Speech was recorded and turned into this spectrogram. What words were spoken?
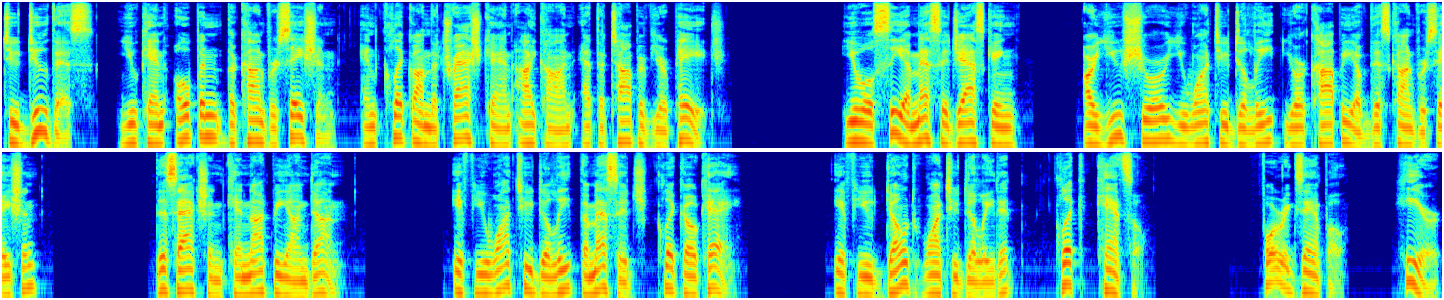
To do this, you can open the conversation and click on the trash can icon at the top of your page. You will see a message asking, Are you sure you want to delete your copy of this conversation? This action cannot be undone. If you want to delete the message, click OK. If you don't want to delete it, click Cancel. For example, here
